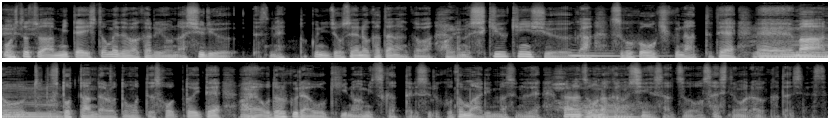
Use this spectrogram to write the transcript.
もう一つは見て一目でわかるような腫瘤ですね。特に女性の方なんかは、はい、あの子宮筋腫がすごく大きくなってて、えー、まああのちょっと太ったんだろうと思ってそっといて、はい、えー、驚くぐらい大きいのが見つかったりすることもありますので必ずお腹の診察をさせてもらう形です。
